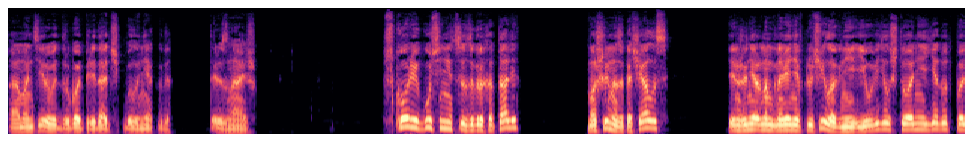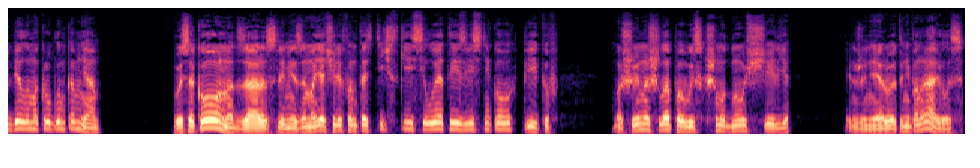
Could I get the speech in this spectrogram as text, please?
а монтировать другой передатчик было некогда. Ты знаешь. Вскоре гусеницы загрохотали, машина закачалась, инженер на мгновение включил огни и увидел, что они едут по белым округлым камням. Высоко над зарослями замаячили фантастические силуэты известняковых пиков. Машина шла по высохшему дну ущелья. Инженеру это не понравилось.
